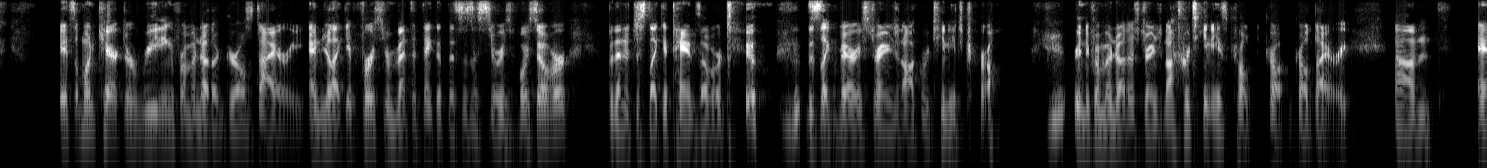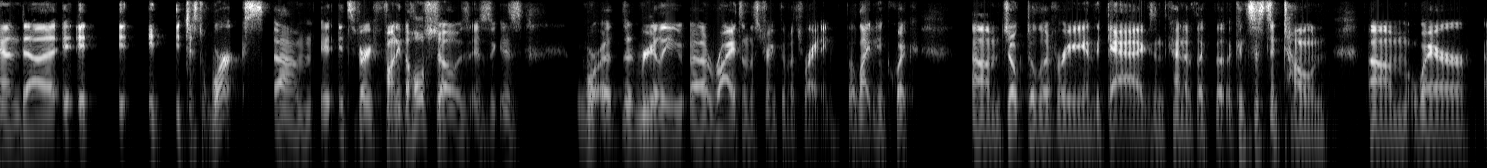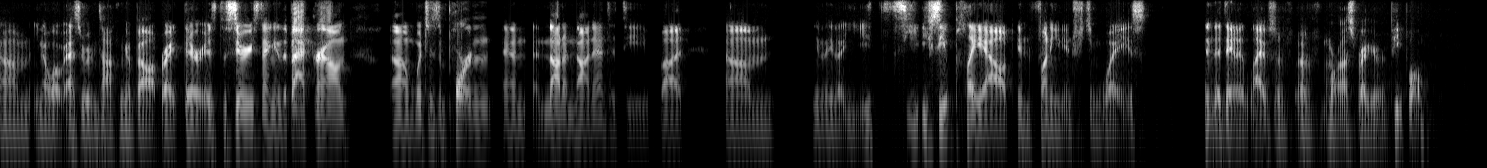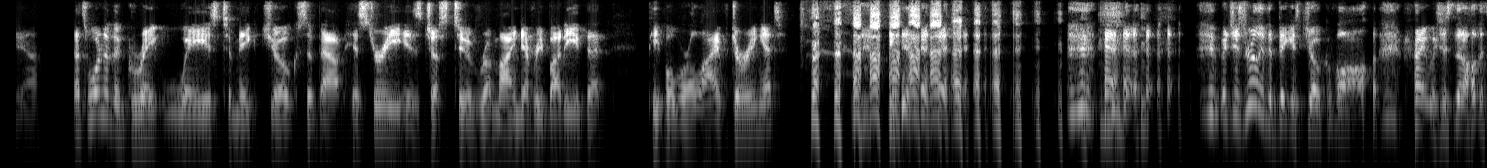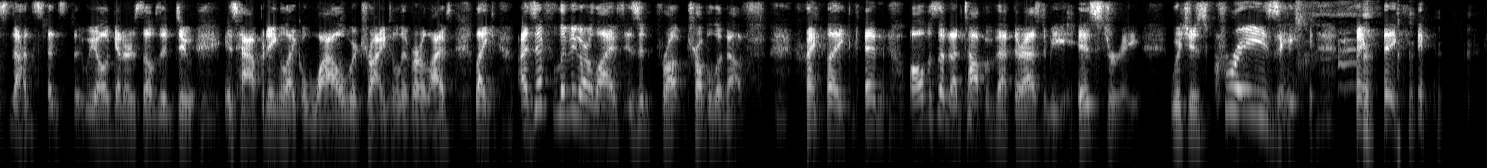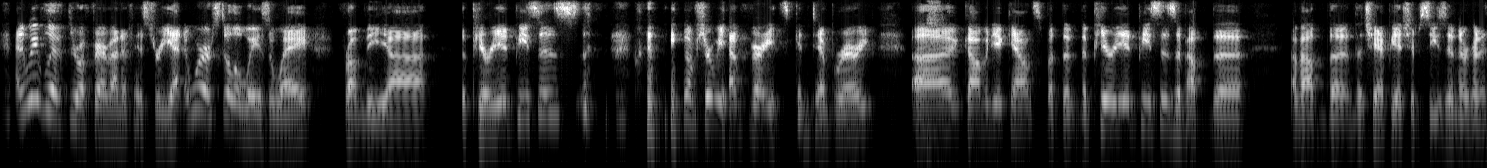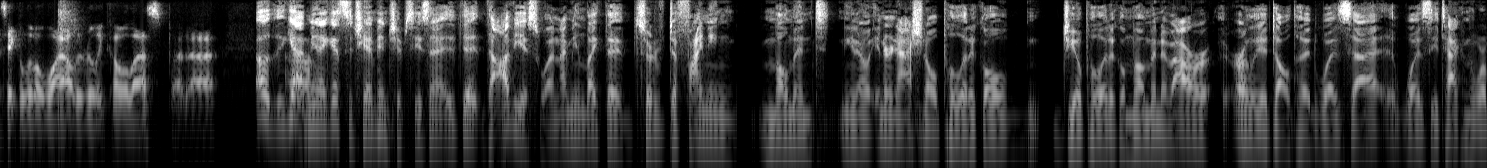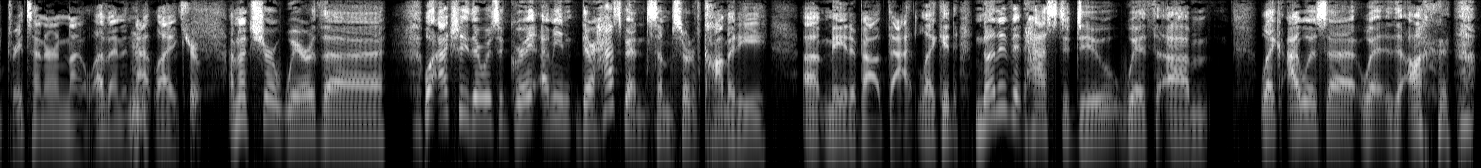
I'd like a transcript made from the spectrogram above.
it's one character reading from another girl's diary and you're like at first you're meant to think that this is a serious voiceover but then it just like it pans over to this like very strange and awkward teenage girl reading from another strange and awkward teenage girl girl, girl diary. Um and uh it, it it it it just works. Um it, it's very funny. The whole show is is is uh, really uh, rides on the strength of its writing. The lightning quick um, joke delivery and the gags and kind of like the, the consistent tone um, where um, you know as we've been talking about right there is the serious thing in the background um, which is important and and not a non-entity but um, you know you see, you see it play out in funny and interesting ways in the daily lives of, of more or less regular people. Yeah. That's one of the great ways to make jokes about history is just to remind everybody that people were alive during it. Which is really the biggest joke of all, right? Which is that all this nonsense that we all get ourselves into is happening like while we're trying to live our lives. Like as if living our lives isn't pro- trouble enough, right? Like then all of a sudden on top of that there has to be history, which is crazy. And we've lived through a fair amount of history yet, and we're still a ways away from the uh, the period pieces. I'm sure we have various contemporary uh, comedy accounts, but the the period pieces about the about the the championship season are going to take a little while to really coalesce. But uh, Oh, yeah. I mean, Um, I guess the championship season, the the obvious one. I mean, like the sort of defining moment, you know, international political, geopolitical moment of our early adulthood was uh was the attack in the World Trade Center in 9/11, and that like. I'm not sure where the. Well, actually, there was a great. I mean, there has been some sort of comedy uh, made about that. Like it, none of it has to do with. um like I was, uh, the- on,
